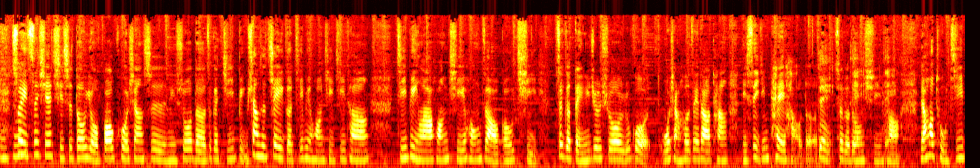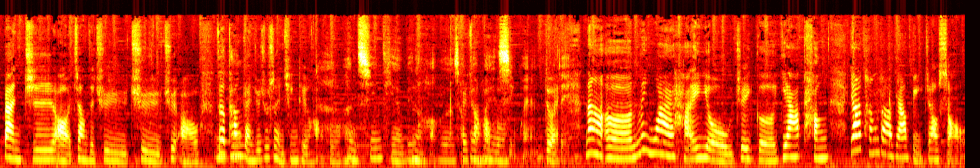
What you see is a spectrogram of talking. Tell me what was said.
嗯所以这些其实都有，包括像是你说的这个桔饼，像是这个桔饼黄芪鸡汤，桔饼啦、黄芪、红枣、枸杞。这个等于就是说，如果我想喝这道汤，你是已经配好的对这个东西哈。然后土鸡半只哦，这样子去去去熬，这个汤感觉就是很清甜好喝，很清甜，非常好喝，非常好喝，喜欢。对，对那呃，另外还有这个鸭汤，鸭汤大家比较少，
